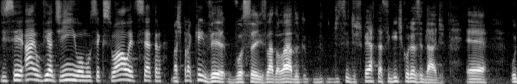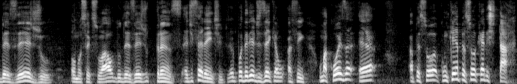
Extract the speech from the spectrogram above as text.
de ser, ah, o viadinho, homossexual, etc. Mas para quem vê vocês lado a lado, se desperta a seguinte curiosidade. É, o desejo homossexual do desejo trans. É diferente. Eu poderia dizer que, assim, uma coisa é a pessoa com quem a pessoa quer estar.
